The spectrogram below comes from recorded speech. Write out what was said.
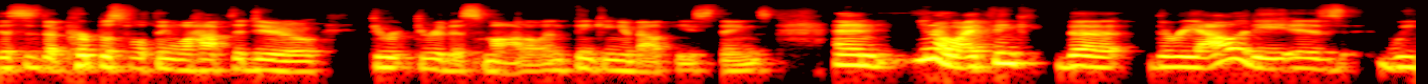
this is the purposeful thing we'll have to do through through this model and thinking about these things. And you know i think the the reality is we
